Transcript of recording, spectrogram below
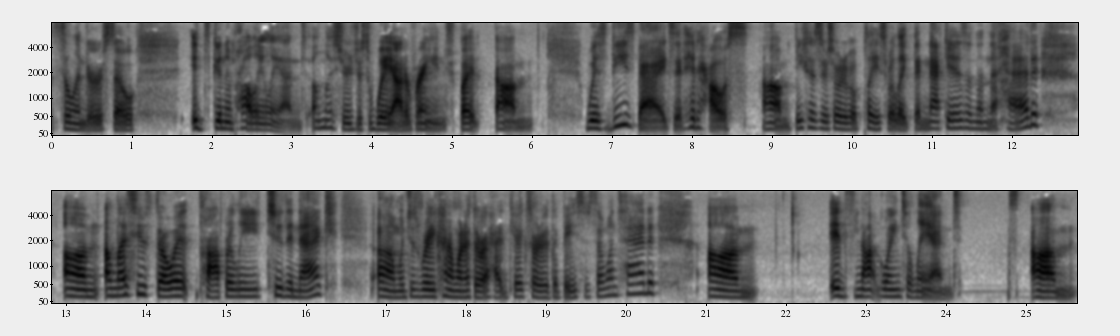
cylinder so it's going to probably land unless you're just way out of range. But um, with these bags at hit house um, because there's sort of a place where like the neck is and then the head um, unless you throw it properly to the neck, um, which is where you kind of want to throw a head kick, sort of at the base of someone's head, um, it's not going to land. Um,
